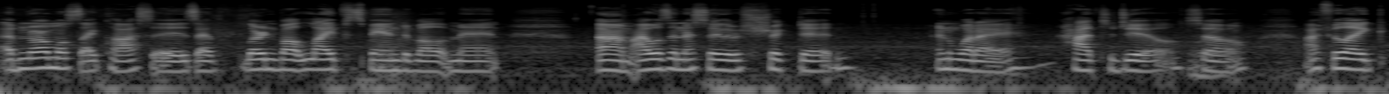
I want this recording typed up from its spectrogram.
abnormal psych classes. I learned about lifespan development. Um, I wasn't necessarily restricted in what I had to do. So I feel like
